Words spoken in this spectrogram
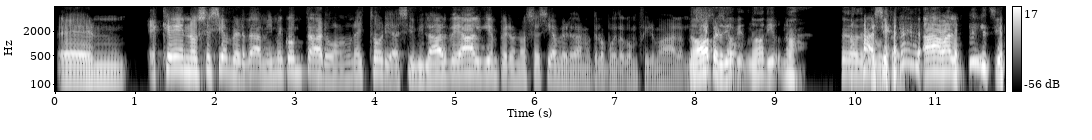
En- Es que no sé si es verdad. A mí me contaron una historia similar de alguien, pero no sé si es verdad. No te lo puedo confirmar. No sé No, si pero digo que... No, digo... No, no te Ah, ¿eh? Ah, vale. Si es,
